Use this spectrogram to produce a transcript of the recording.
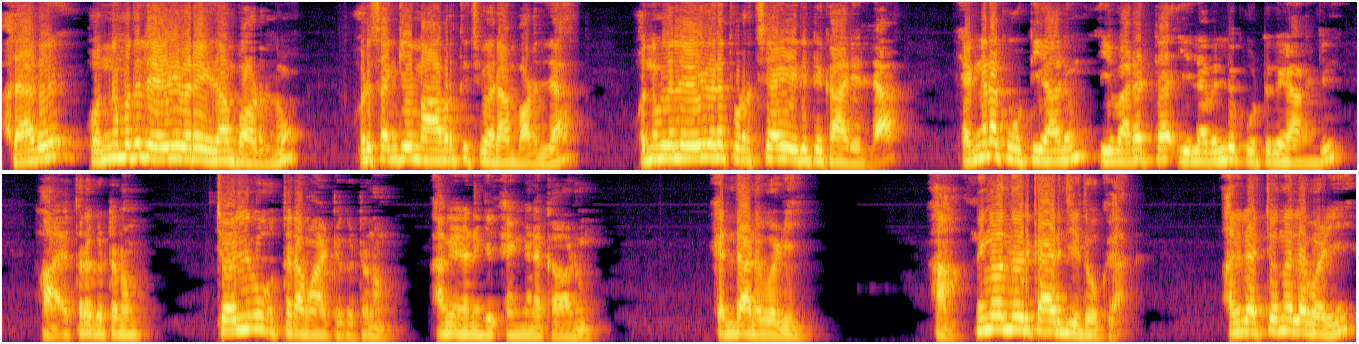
അതായത് ഒന്ന് മുതൽ ഏഴ് വരെ എഴുതാൻ പാടുന്നു ഒരു സംഖ്യയും ആവർത്തിച്ച് വരാൻ പാടില്ല. ഒന്ന് മുതൽ ഏഴ് വരെ തുടർച്ചയായി എഴുതിയിട്ട് കാര്യമില്ല. എങ്ങനെ കൂട്ടിയാലും ഈ വരട്ട ഈ ലെവലിൽ കൂട്ടുകയാണെങ്കിൽ ആ എത്ര കിട്ടണം? ട്വൽവ് ഉത്തരമായിട്ട് കിട്ടണം. അങ്ങനെയാണെങ്കിൽ എങ്ങനെ കാണും? എന്താണ് വഴി? ആ നിങ്ങളൊന്ന് ഒരു കാര്യം ചെയ്ത് നോക്കുക. അതിൽ ഏറ്റവും നല്ല വഴി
